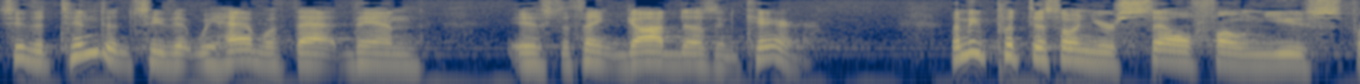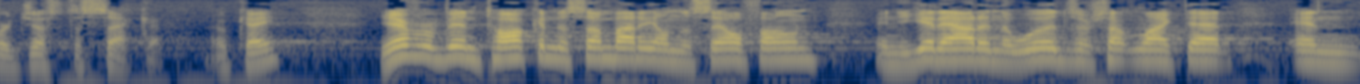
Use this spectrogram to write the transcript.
See, the tendency that we have with that then is to think God doesn't care. Let me put this on your cell phone use for just a second, okay? You ever been talking to somebody on the cell phone and you get out in the woods or something like that and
